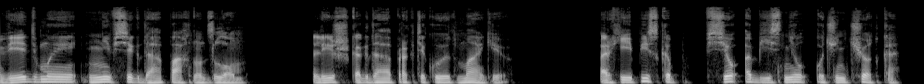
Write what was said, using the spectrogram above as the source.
Ведьмы не всегда пахнут злом лишь когда практикуют магию. Архиепископ все объяснил очень четко,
